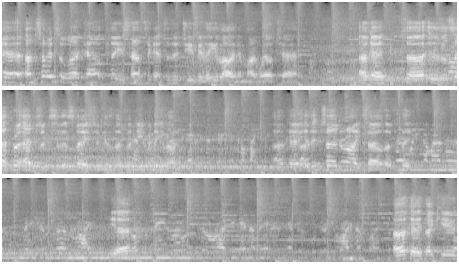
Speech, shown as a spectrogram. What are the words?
Uh, I'm trying to work out, please, how to get to the Jubilee line in my wheelchair. Okay, so there's a separate entrance to the station, is there, for Jubilee line? Okay, is it turn right out of the... Yeah. Okay, thank you.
